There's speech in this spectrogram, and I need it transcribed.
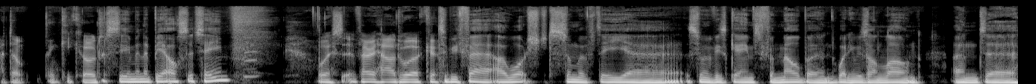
I don't think he could. See him in a Bielsa team. We're a very hard worker. To be fair, I watched some of the uh, some of his games for Melbourne when he was on loan, and uh,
